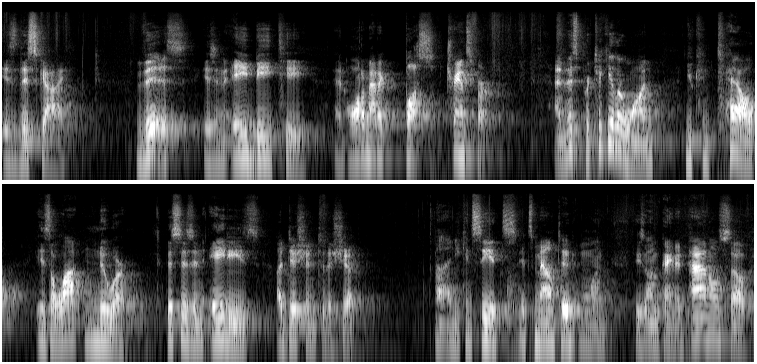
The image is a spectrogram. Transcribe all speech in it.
is this guy. This is an ABT, an automatic bus transfer. And this particular one, you can tell, is a lot newer. This is an 80s addition to the ship. Uh, and you can see it's, it's mounted on these unpainted panels, so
